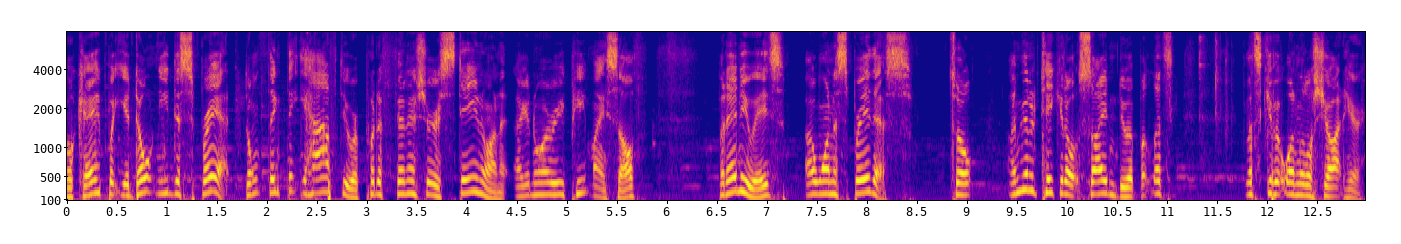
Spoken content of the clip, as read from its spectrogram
Okay, but you don't need to spray it. Don't think that you have to or put a finish or a stain on it. I know I repeat myself. But anyways, I want to spray this. So I'm going to take it outside and do it, but let's let's give it one little shot here.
